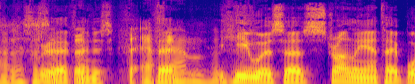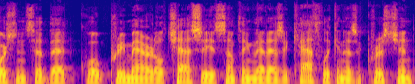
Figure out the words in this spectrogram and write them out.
oh, this is where did I find this? The FM. He was uh, strongly anti-abortion. Said that quote premarital chastity is something that, as a Catholic and as a Christian,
